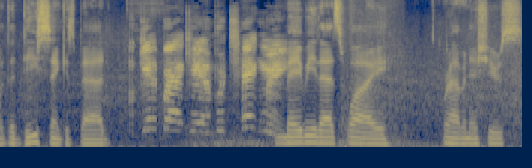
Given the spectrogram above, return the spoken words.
Oh, the desync is bad. Get back here and protect me. Maybe that's why we're having issues.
